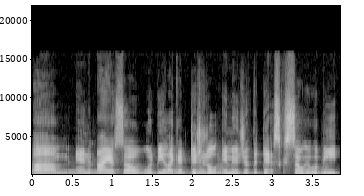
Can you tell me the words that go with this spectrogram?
um, and an ISO would be like a digital image of the disc. So it would be,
